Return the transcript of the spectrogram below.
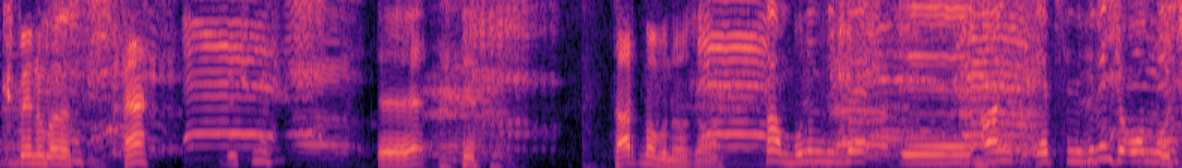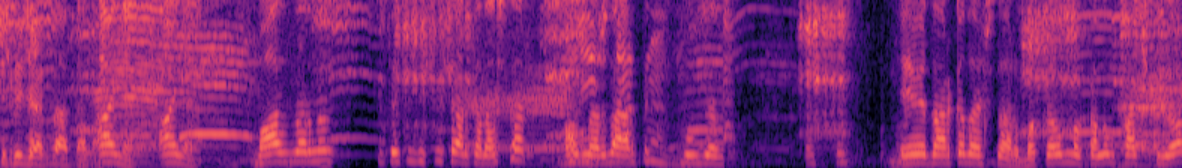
Küpe numarası. He? Düşmüş. Ee, tartma bunu o zaman. Tamam bunun bizde e, hangi, hepsini girince olmayan O çıkacak. zaten. Aynen aynen. Bazılarının küpesi düşmüş arkadaşlar. Onları da artık bulacağız. Evet arkadaşlar bakalım bakalım kaç kilo.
